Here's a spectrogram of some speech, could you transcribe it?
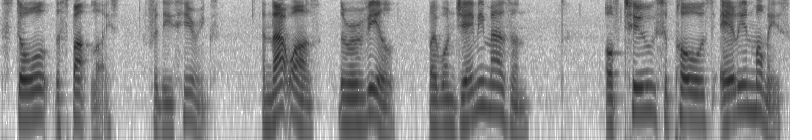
stole the spotlight for these hearings, and that was the reveal by one Jamie Mason of two supposed alien mummies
